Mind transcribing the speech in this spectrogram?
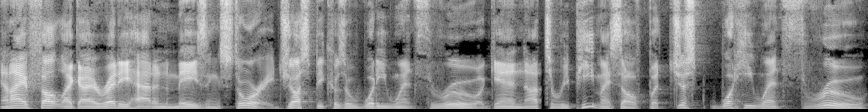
And I felt like I already had an amazing story just because of what he went through. Again, not to repeat myself, but just what he went through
